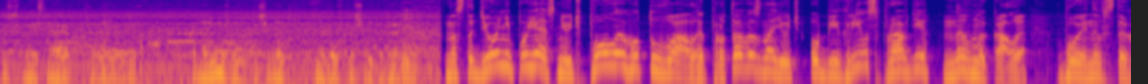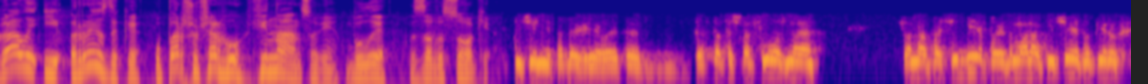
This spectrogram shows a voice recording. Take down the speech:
пусть выясняют, э, кому нужно, почему не был включен подогрев. На стадіоні пояснюють, поле готували, проте визнають, обігрів справді не вмикали, бо й не встигали, і ризики у першу чергу фінансові були зависокі. включение подогрева. Это достаточно сложно сама по себе, поэтому она включает, во-первых,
